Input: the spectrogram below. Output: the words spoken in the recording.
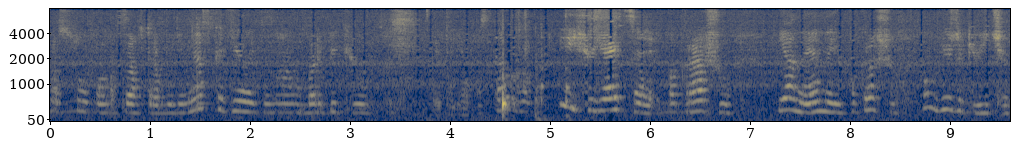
Особо завтра будем мяско делать на барбекю. Это я поставила. И еще яйца покрашу. Я, наверное, их покрашу ну, ближе к вечеру.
